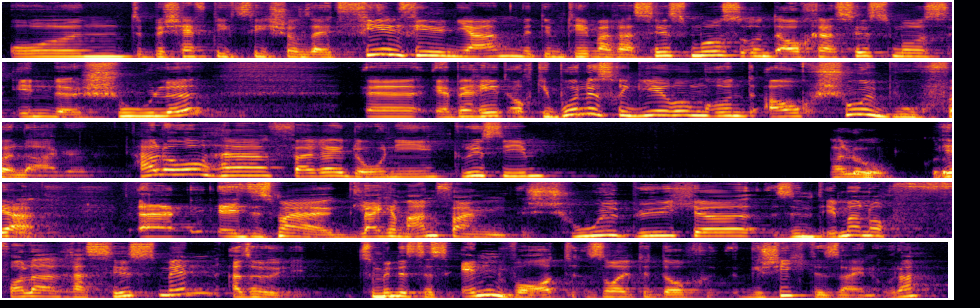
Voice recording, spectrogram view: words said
und beschäftigt sich schon seit vielen, vielen Jahren mit dem Thema Rassismus und auch Rassismus in der Schule. Äh, er berät auch die Bundesregierung und auch Schulbuchverlage. Hallo, Herr Ferraidoni, grüß Sie. Hallo. Ja, äh, ist mal gleich am Anfang. Schulbücher sind immer noch voller Rassismen. Also zumindest das N-Wort sollte doch Geschichte sein, oder?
